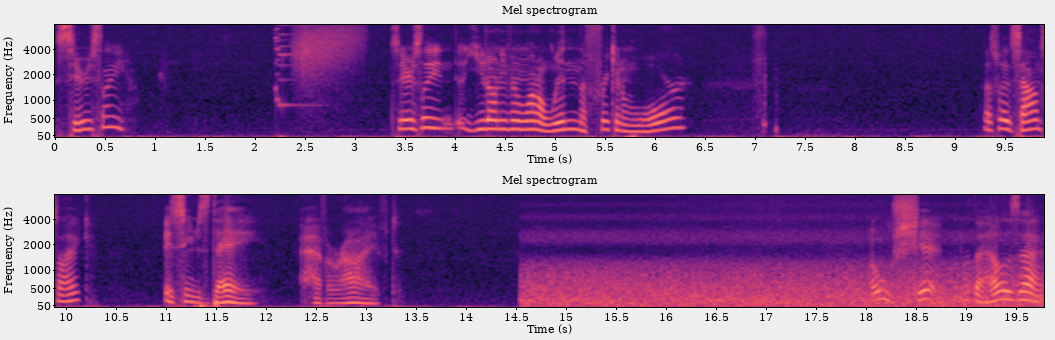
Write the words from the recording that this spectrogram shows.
Seriously? Seriously? You don't even want to win the freaking war? That's what it sounds like. It seems they have arrived. Oh shit, what the hell is that?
